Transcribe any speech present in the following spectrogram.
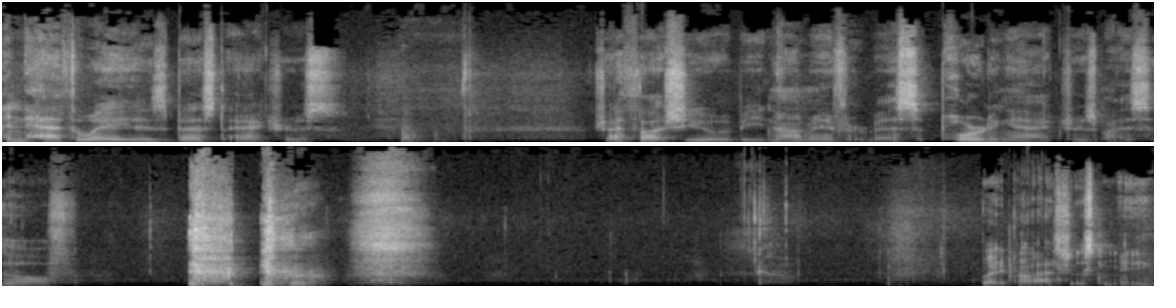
Anne Hathaway is Best Actress, which I thought she would be nominated for Best Supporting Actress myself. but no, that's just me.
